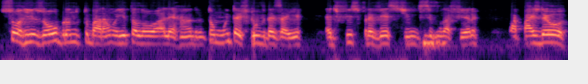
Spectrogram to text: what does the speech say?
Sorriso ou Bruno Tubarão, Ítalo ou Alejandro. Então, muitas dúvidas aí. É difícil prever esse time de segunda-feira. Capaz de eu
